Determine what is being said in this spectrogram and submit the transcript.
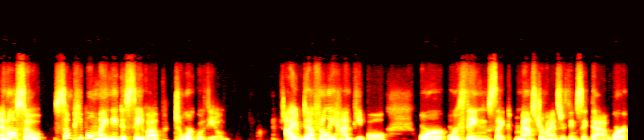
And also, some people might need to save up to work with you. I've definitely had people or or things like masterminds or things like that where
